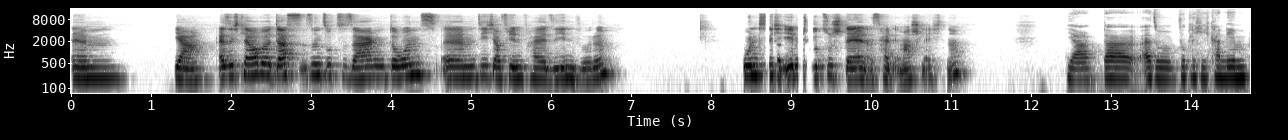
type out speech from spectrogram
Ähm, ja, also ich glaube, das sind sozusagen Don'ts, ähm, die ich auf jeden Fall sehen würde. Und sich eben totzustellen, ist halt immer schlecht, ne? Ja, da, also wirklich, ich kann dem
